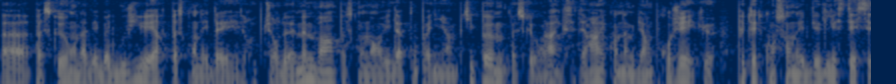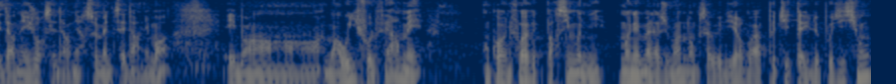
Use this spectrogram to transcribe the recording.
Euh, parce qu'on a des belles bougies vertes, parce qu'on est des ruptures de MM20, parce qu'on a envie d'accompagner un petit pump, parce que voilà, etc. Et qu'on aime bien le projet et que peut-être qu'on s'en est délesté ces derniers jours, ces dernières semaines, ces derniers mois. Et ben, ben oui, il faut le faire, mais encore une fois avec parcimonie, money management, donc ça veut dire voilà, petite taille de position,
